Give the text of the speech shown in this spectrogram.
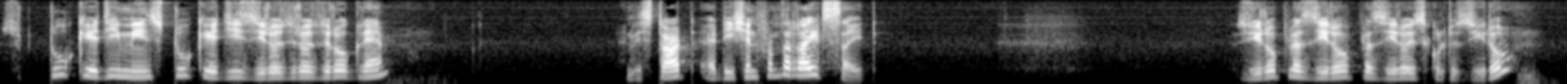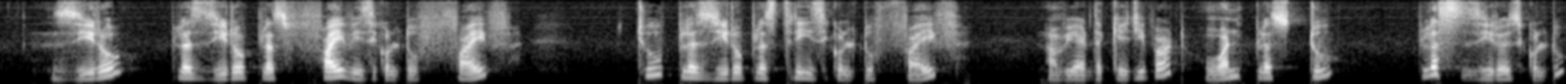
So 2 kg means 2 kg 000 gram and we start addition from the right side. 0 plus 0 plus 0 is equal to 0. 0 plus 0 plus 5 is equal to 5. 2 plus 0 plus 3 is equal to 5. Now we add the kg part. 1 plus 2 plus 0 is equal to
